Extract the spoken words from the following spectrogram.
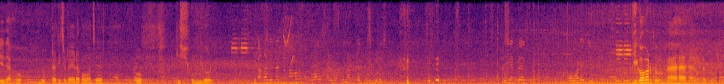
এই দেখো লুকটা কিছুটা এরকম আছে। ও কি সুন্দর। কি কভার তো? হ্যাঁ হ্যাঁ হ্যাঁ ওটার জন্য।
